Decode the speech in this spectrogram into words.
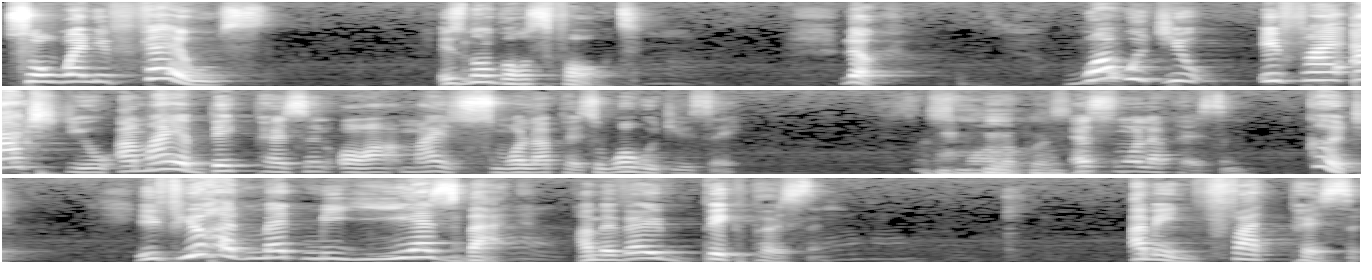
So when it fails, it's not God's fault. Look, what would you, if I asked you, am I a big person or am I a smaller person, what would you say? A smaller person. a smaller person. Good. If you had met me years back, I'm a very big person. I mean, fat person.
